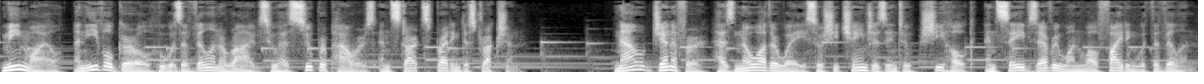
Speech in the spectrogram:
Meanwhile, an evil girl who was a villain arrives who has superpowers and starts spreading destruction. Now Jennifer has no other way so she changes into She-Hulk and saves everyone while fighting with the villain.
